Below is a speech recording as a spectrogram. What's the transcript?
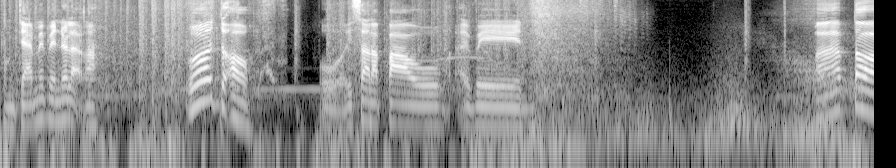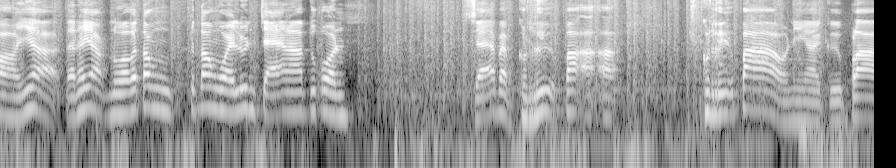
ผมแจ๊ไม่เป็นด้วยแหละมาเอ้ยตัวเอาโอ้ยซาลาเปาไอเวนมาครับต่อเฮียแต่ถ้าอยากนัวก็ต้องก็ต้องวัยรุ่นแจ๊นะครับทุกคนแจ๊แบบกรึป้าอะอะกรึเปล่านี่ไงกรึเปล่า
